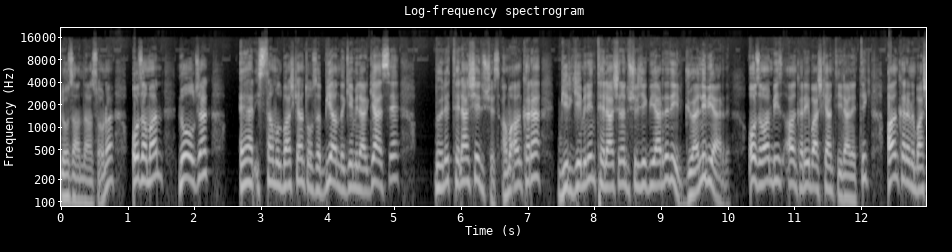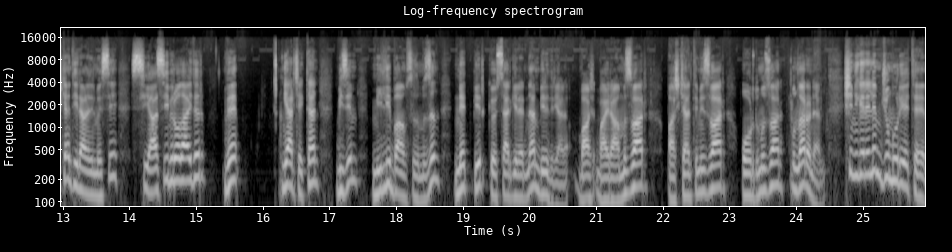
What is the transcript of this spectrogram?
Lozan'dan sonra. O zaman ne olacak? Eğer İstanbul başkent olsa bir anda gemiler gelse böyle telaşa düşeceğiz. Ama Ankara bir geminin telaşına düşürecek bir yerde değil, güvenli bir yerde. O zaman biz Ankara'yı başkent ilan ettik. Ankara'nın başkent ilan edilmesi siyasi bir olaydır ve gerçekten bizim milli bağımsızlığımızın net bir göstergelerinden biridir. Yani bayrağımız var, başkentimiz var, ordumuz var. Bunlar önemli. Şimdi gelelim Cumhuriyete.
